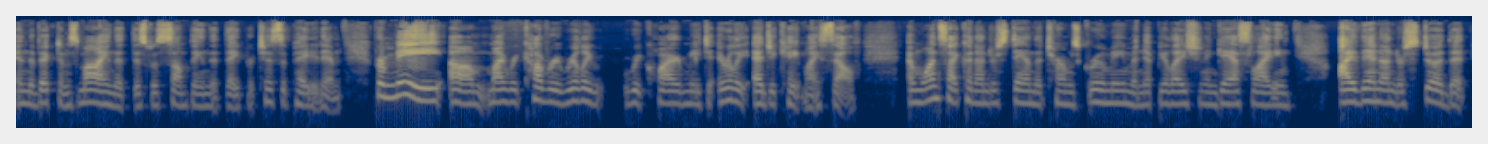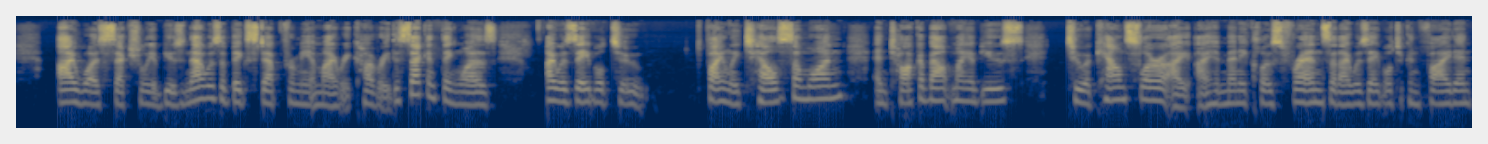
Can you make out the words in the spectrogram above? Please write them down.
in the victim's mind that this was something that they participated in. For me, um, my recovery really required me to really educate myself. And once I could understand the terms grooming, manipulation, and gaslighting, I then understood that I was sexually abused. And that was a big step for me in my recovery. The second thing was I was able to finally tell someone and talk about my abuse to a counselor. I, I had many close friends that I was able to confide in.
